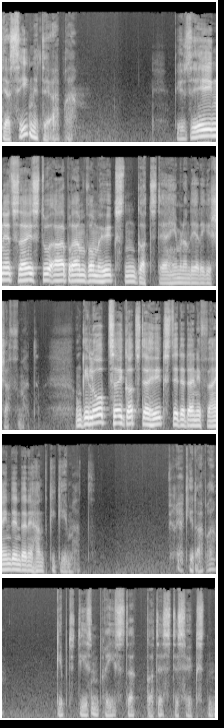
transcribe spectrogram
der segnete Abraham. Gesegnet seist du, Abraham, vom höchsten Gott, der Himmel und Erde geschaffen hat. Und gelobt sei Gott der Höchste, der deine Feinde in deine Hand gegeben hat reagiert Abraham, gibt diesem Priester Gottes des Höchsten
